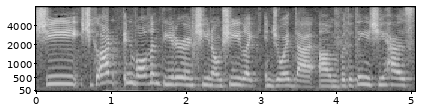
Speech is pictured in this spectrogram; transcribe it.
she she got involved in theater and she you know she like enjoyed that. Um, but the thing is she has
